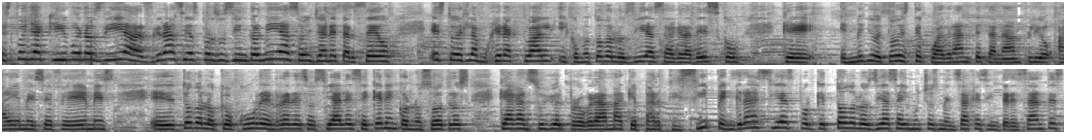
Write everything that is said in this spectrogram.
Estoy aquí, buenos días, gracias por su sintonía, soy Janet Arceo, esto es La Mujer Actual y como todos los días agradezco que en medio de todo este cuadrante tan amplio, AMSFMs, eh, todo lo que ocurre en redes sociales, se queden con nosotros, que hagan suyo el programa, que participen. Gracias porque todos los días hay muchos mensajes interesantes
